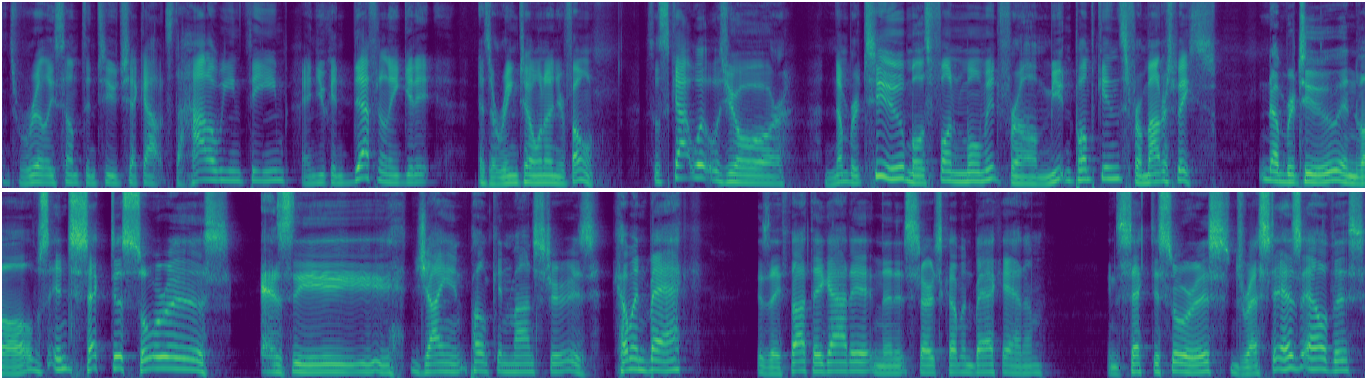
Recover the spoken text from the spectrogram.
it's really something to check out. It's the Halloween theme, and you can definitely get it as a ringtone on your phone. So, Scott, what was your number two most fun moment from Mutant Pumpkins from Outer Space? Number two involves Insectosaurus as the giant pumpkin monster is coming back because they thought they got it, and then it starts coming back at them. Insectosaurus, dressed as Elvis,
